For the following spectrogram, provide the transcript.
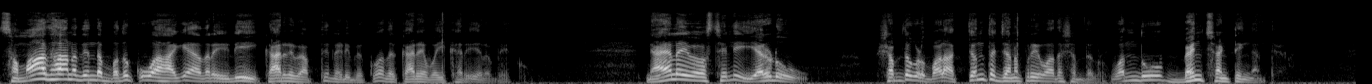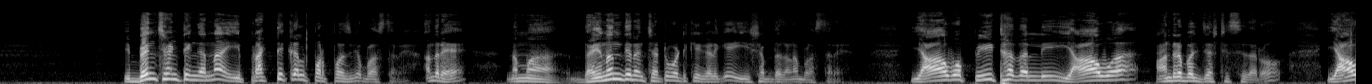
ಸಮಾಧಾನದಿಂದ ಬದುಕುವ ಹಾಗೆ ಅದರ ಇಡೀ ಕಾರ್ಯವ್ಯಾಪ್ತಿ ನಡಿಬೇಕು, ಅದರ ಕಾರ್ಯವೈಖರಿ ಇರಬೇಕು. ನ್ಯಾಯಾಲಯ ವ್ಯವಸ್ಥೆಯಲ್ಲಿ ಎರಡು ಶಬ್ದಗಳು ಭಾಳ ಅತ್ಯಂತ ಜನಪ್ರಿಯವಾದ ಶಬ್ದಗಳು. ಒಂದು ಬೆಂಚ್ ಹಂಟಿಂಗ್ ಅಂತೇಳಿ. ಈ ಬೆಂಚ್ ಹಂಟಿಂಗನ್ನು ಈ ಪ್ರಾಕ್ಟಿಕಲ್ ಪರ್ಪಸ್ಗೆ ಬಳಸ್ತಾರೆ. ಅಂದರೆ ನಮ್ಮ ದೈನಂದಿನ ಚಟುವಟಿಕೆಗಳಿಗೆ ಈ ಶಬ್ದಗಳನ್ನ ಬಳಸ್ತಾರೆ. ಯಾವ ಪೀಠದಲ್ಲಿ ಯಾವ ಆನರೇಬಲ್ ಜಸ್ಟಿಸ್ ಇದ್ದಾರೋ ಯಾವ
